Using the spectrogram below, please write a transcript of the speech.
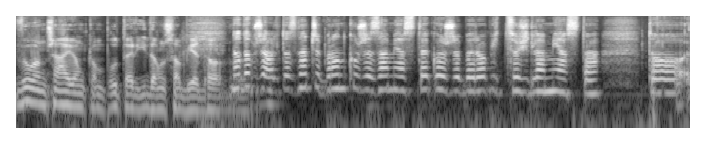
Wyłączają komputer, idą sobie do... No dobrze, ale to znaczy, Bronku, że zamiast tego, żeby robić coś dla miasta, to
